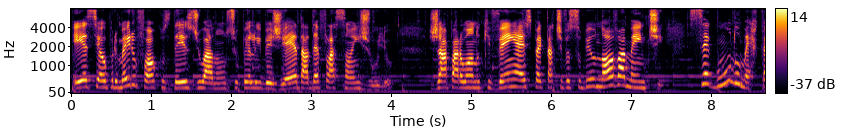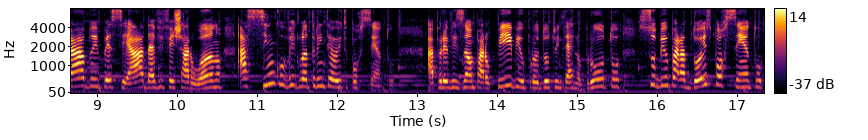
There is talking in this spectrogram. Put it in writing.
Esse é o primeiro Focus desde o anúncio pelo IBGE da deflação em julho. Já para o ano que vem, a expectativa subiu novamente. Segundo o mercado, o IPCA deve fechar o ano a 5,38%. A previsão para o PIB, o Produto Interno Bruto, subiu para 2%,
